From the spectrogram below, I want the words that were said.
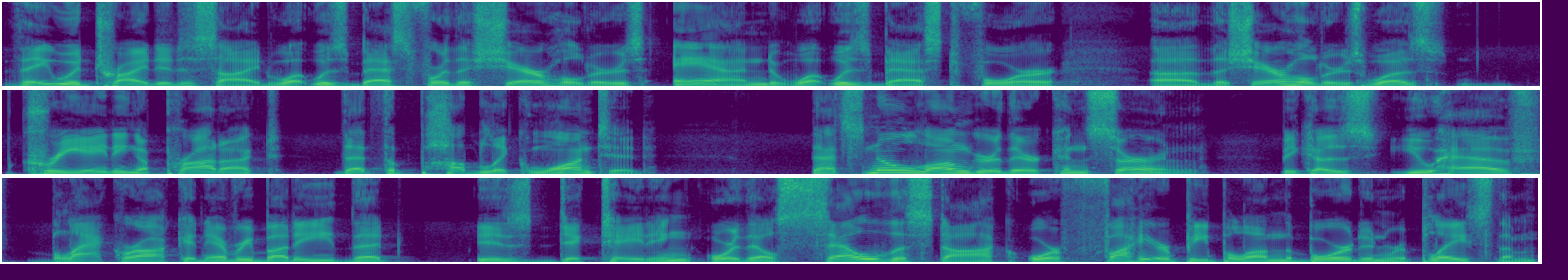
they would try to decide what was best for the shareholders and what was best for uh, the shareholders was creating a product that the public wanted. That's no longer their concern because you have BlackRock and everybody that is dictating, or they'll sell the stock or fire people on the board and replace them.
